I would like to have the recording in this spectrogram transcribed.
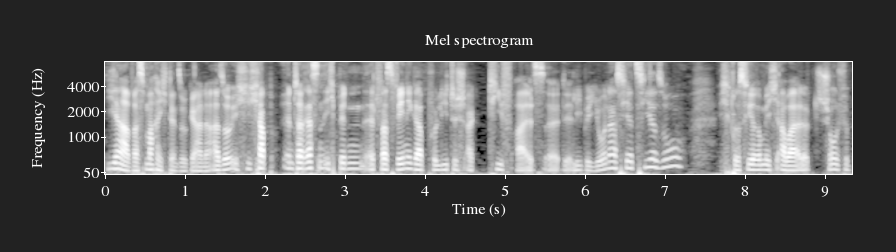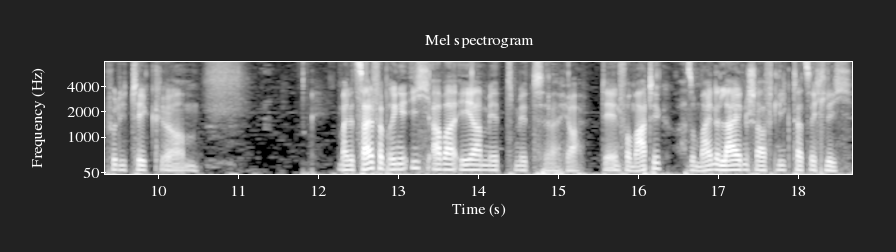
Ja, was mache ich denn so gerne? Also ich, ich habe Interessen, ich bin etwas weniger politisch aktiv als äh, der liebe Jonas jetzt hier so. Ich interessiere mich aber schon für Politik. Ähm, meine Zeit verbringe ich aber eher mit, mit äh, ja, der Informatik. Also meine Leidenschaft liegt tatsächlich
